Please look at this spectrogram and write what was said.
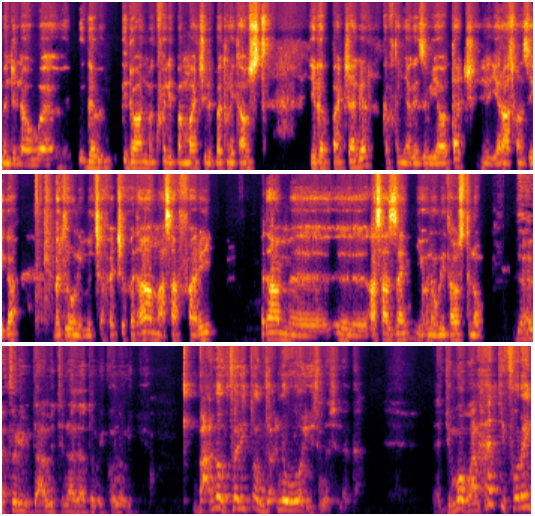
ምንድነው ዕዳዋን መክፈል በማችልበት ሁኔታ ውስጥ የገባች ሀገር ከፍተኛ ገንዘብ እያወጣች የራሷን ዜጋ በድሮን የምጨፈጭፍ በጣም አሳፋሪ በጣም አሳዛኝ የሆነ ሁኔታ ውስጥ ነው። ዘሕፍር ብጣዕሚ ናታቶም ኢኮኖሚ ባዕሎም ፈሊጦም ዘዕንዎ እዩ ዝመስለካ እሞ ጓል ሓንቲ foreign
